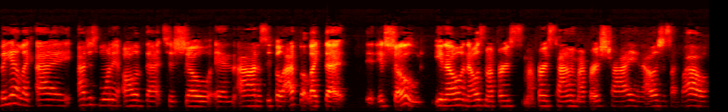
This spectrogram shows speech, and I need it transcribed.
but yeah, like I I just wanted all of that to show, and I honestly feel I felt like that it, it showed, you know, and that was my first my first time and my first try, and I was just like, wow,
